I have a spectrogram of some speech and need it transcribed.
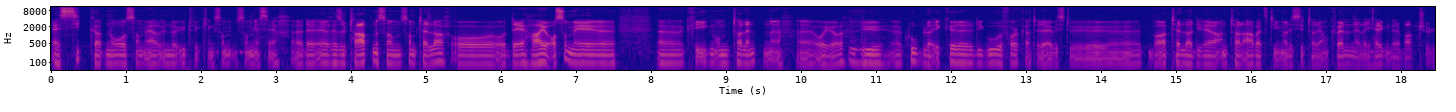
er sikkert noe som er under utvikling, som, som jeg ser. Uh, det er resultatene som, som teller, og, og, det har jo også med uh, krigen om talentene uh, å gjøre. Mm -hmm. Du uh, kobler ikke de gode folka til det hvis du bare teller de der antall arbeidstimer de sitter der om kvelden eller i helgen. Det er bare tull.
